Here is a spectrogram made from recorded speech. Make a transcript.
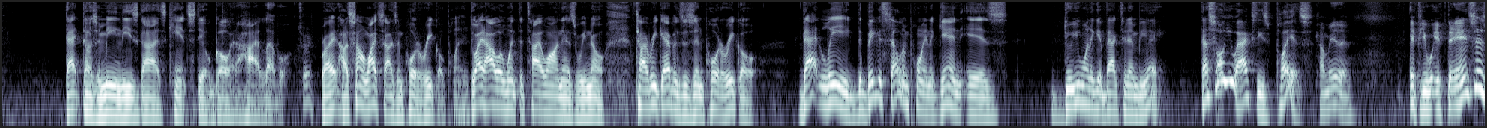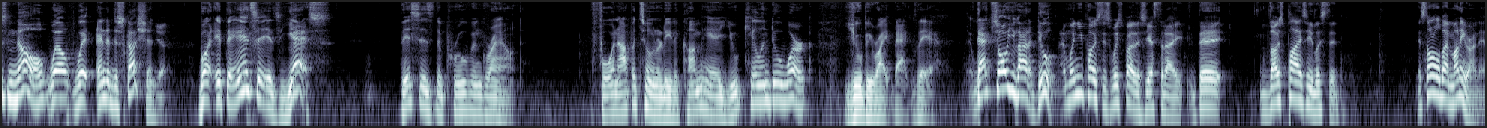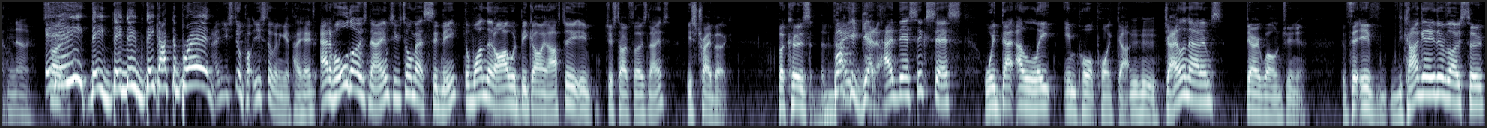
that doesn't mean these guys can't still go at a high level. Sure. Right? Hassan Whiteside's in Puerto Rico playing. Dwight Howard went to Taiwan, as we know. Tyreke Evans is in Puerto Rico. That league, the biggest selling point again is do you want to get back to the NBA? That's all you ask these players. Come here then. If you if the answer is no, well, end of discussion. Yeah. But if the answer is yes, this is the proven ground for an opportunity to come here, you kill and do work, you'll be right back there. That's all you got to do. And when you post this, we spoke this yesterday. The those players he listed, it's not all about money right now. No. it ain't. They, they, they, they got the bread. And you still you're still going to get paid hands. Out of all those names, if you're talking about Sydney, the one that I would be going after, if- just over those names, is Trey Burke, because they Bucket getter. have had their success with that elite import point guard, Mm-hmm. Jalen Adams, Derrick Walton Jr. If, the, if you can't get either of those two,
